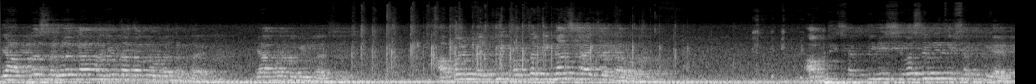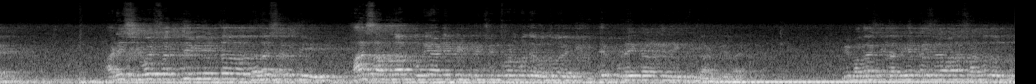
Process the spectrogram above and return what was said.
हे आपलं सगळं काम अजितदादा पूर्ण करताय हे आपण बघितलं असेल. आपण नक्की फक्त विकास काय करणार आहोत? आपली शक्ती ही शिवसेनेची शक्ती आहे. आणि शिवशक्ती विरुद्ध धनशक्ती हा सामना पुणे आणि पिंपरी चिंचवडमध्ये होतोय हे पुणेकरांनी देखील जाणलेलं आहे. मी मगाशी दंगेकर साहेबांना सांगत होतो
